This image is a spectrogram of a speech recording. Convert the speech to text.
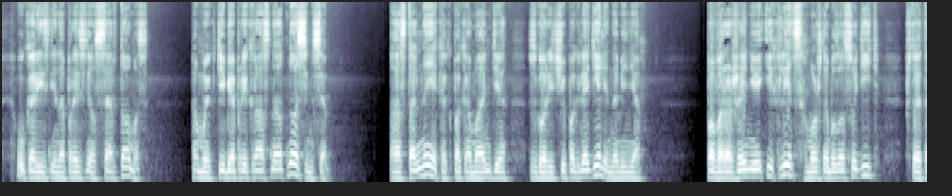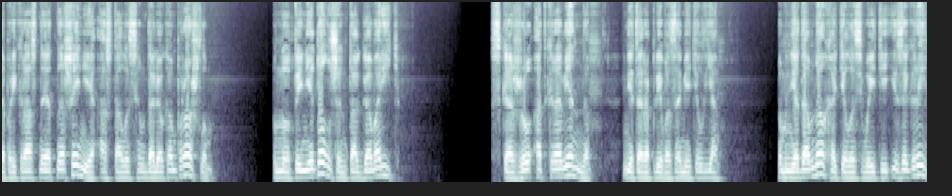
— укоризненно произнес сэр Томас, — «мы к тебе прекрасно относимся». Остальные, как по команде, с горечью поглядели на меня. По выражению их лиц можно было судить, что это прекрасное отношение осталось в далеком прошлом. Но ты не должен так говорить. «Скажу откровенно», — неторопливо заметил я. Мне давно хотелось выйти из игры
